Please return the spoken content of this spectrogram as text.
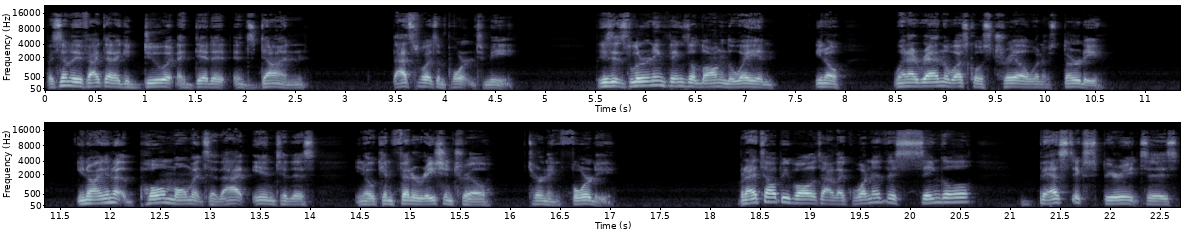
But simply the fact that I could do it, I did it, it's done, that's what's important to me. Because it's learning things along the way. And, you know, when I ran the West Coast Trail when I was 30, you know, I'm going to pull moments of that into this, you know, Confederation Trail turning 40. But I tell people all the time, like, one of the single best experiences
